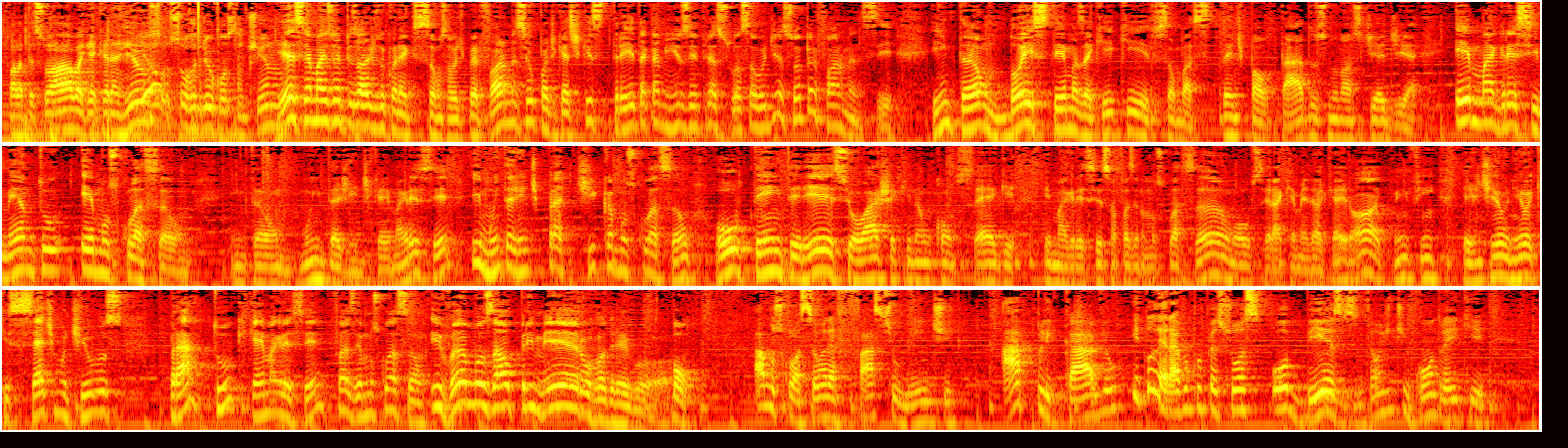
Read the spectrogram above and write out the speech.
Fala pessoal, aqui é Karen Hills. Eu sou o Rodrigo Constantino. E esse é mais um episódio do Conexão Saúde e Performance, o podcast que estreita caminhos entre a sua saúde e a sua performance. Então, dois temas aqui que são bastante pautados no nosso dia a dia: emagrecimento e musculação. Então, muita gente quer emagrecer e muita gente pratica musculação ou tem interesse ou acha que não consegue emagrecer só fazendo musculação ou será que é melhor que aeróbico, enfim. E a gente reuniu aqui sete motivos para tu que quer emagrecer fazer musculação. E vamos ao primeiro, Rodrigo. Bom, a musculação é facilmente aplicável e tolerável por pessoas obesas. Então a gente encontra aí que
